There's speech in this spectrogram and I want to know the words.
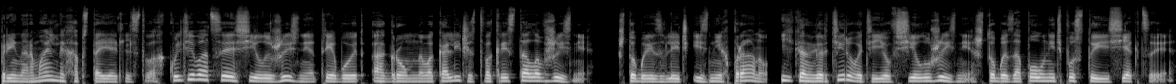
При нормальных обстоятельствах культивация силы жизни требует огромного количества кристаллов жизни, чтобы извлечь из них прану и конвертировать ее в силу жизни, чтобы заполнить пустые секции.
